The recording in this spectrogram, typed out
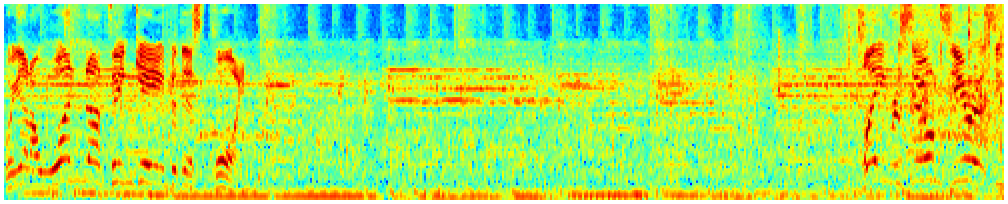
We got a 1 nothing game to this point. Play resumes here as he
